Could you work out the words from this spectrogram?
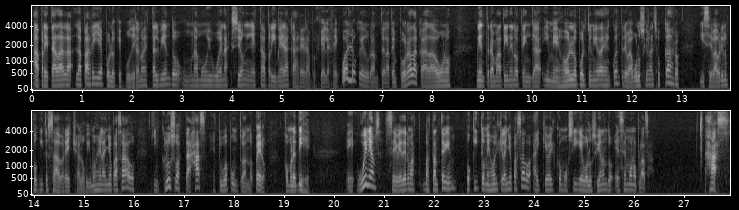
apretada la, la, parrilla, por lo que pudiéramos estar viendo una muy buena acción en esta primera carrera, porque les recuerdo que durante la temporada cada uno, mientras más dinero tenga y mejor la oportunidad encuentre, va a evolucionar sus carros y se va a abrir un poquito esa brecha. Lo vimos el año pasado, que incluso hasta Haas estuvo puntuando, pero como les dije, eh, Williams se ve bastante bien, poquito mejor que el año pasado, hay que ver cómo sigue evolucionando ese monoplaza. Haas.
